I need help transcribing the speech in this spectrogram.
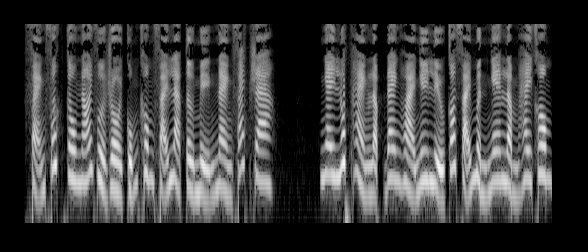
Phản phất câu nói vừa rồi cũng không phải là từ miệng nàng phát ra. Ngay lúc Hàng Lập đang hoài nghi liệu có phải mình nghe lầm hay không.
